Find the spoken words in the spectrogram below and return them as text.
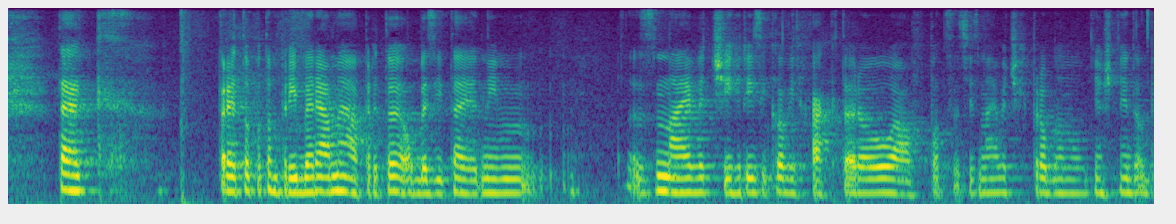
tak preto potom priberáme a preto je obezita jedným z najväčších rizikových faktorov a v podstate z najväčších problémov dnešnej doby.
